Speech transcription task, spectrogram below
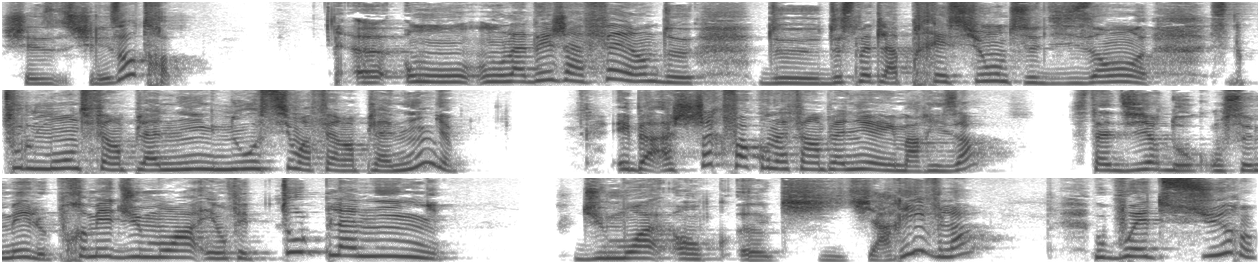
chez les autres. Euh, on, on l'a déjà fait hein, de, de, de, se mettre la pression de se disant tout le monde fait un planning, nous aussi on va faire un planning. Et ben à chaque fois qu'on a fait un planning avec Marisa, c'est-à-dire donc on se met le premier du mois et on fait tout le planning du mois en, euh, qui, qui arrive là, vous pouvez être sûr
